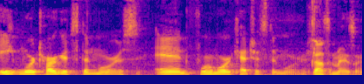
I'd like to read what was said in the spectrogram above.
eight more targets than Morris, and four more catches than Morris. That's amazing.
